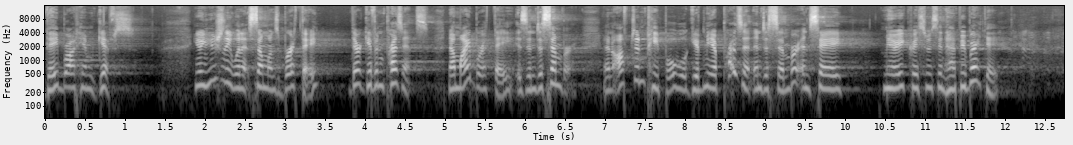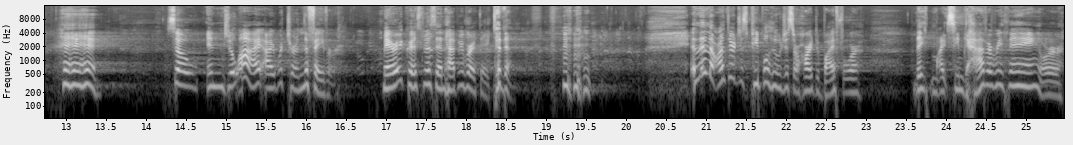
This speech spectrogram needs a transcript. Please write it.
They brought him gifts. You know, usually when it's someone's birthday, they're given presents. Now, my birthday is in December, and often people will give me a present in December and say, Merry Christmas and Happy Birthday. so in July, I return the favor. Merry Christmas and Happy Birthday to them. and then aren't there just people who just are hard to buy for? They might seem to have everything, or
